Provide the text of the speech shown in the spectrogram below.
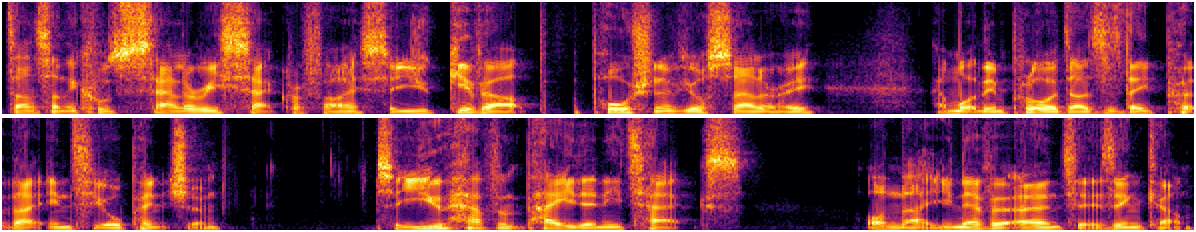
done something called salary sacrifice. So you give up a portion of your salary, and what the employer does is they put that into your pension. So you haven't paid any tax on that. You never earned it as income.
